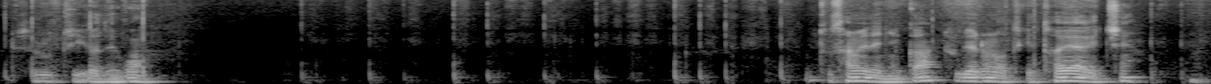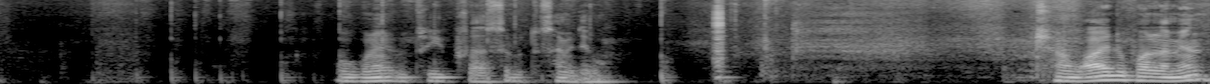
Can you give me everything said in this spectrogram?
그래서 루트 2가 되고 루트 3이 되니까 두 개를 어떻게 더해야겠지. 5분의 루트 2 플러스 루트 3이 되고. 자 y를 구하려면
